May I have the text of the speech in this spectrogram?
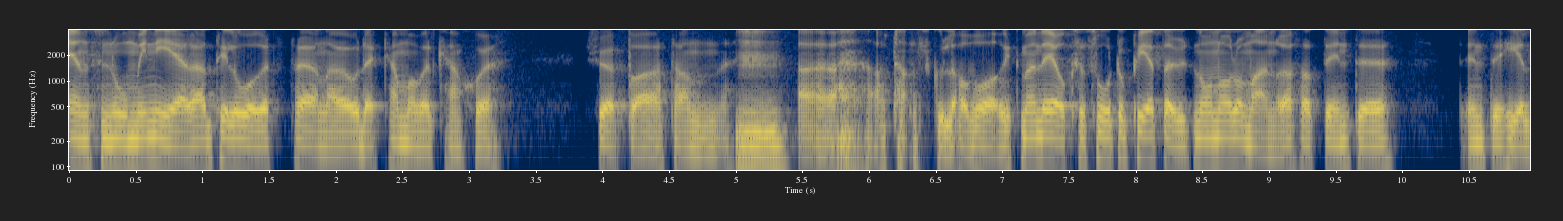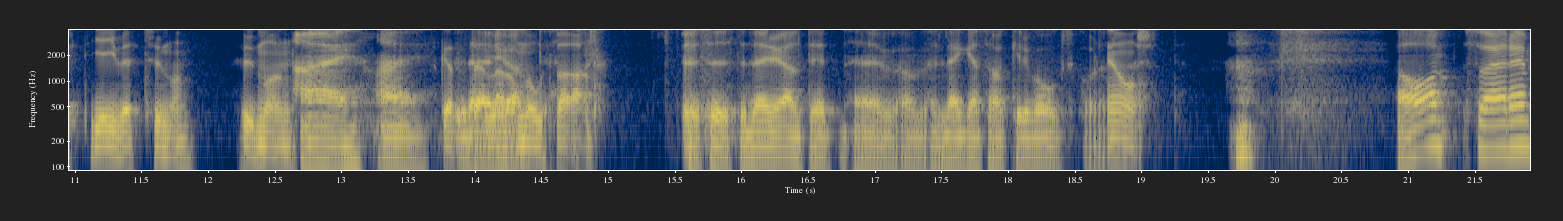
ens nominerad till årets tränare och det kan man väl kanske köpa att han, mm. äh, att han skulle ha varit. Men det är också svårt att peta ut någon av de andra så att det är inte, det är inte helt givet hur man, hur man nej, nej. ska ställa dem mot varandra. Precis, det där är ju alltid eh, att lägga saker i vågskål. Ja ja, så är det.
